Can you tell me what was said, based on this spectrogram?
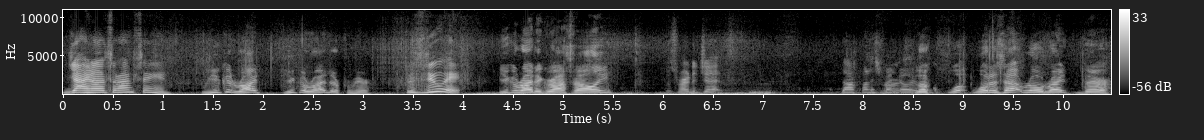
Yeah, I know that's what I'm saying. You could ride you could ride there from here. Let's do it. You could ride to Grass Valley. Let's ride to Jet's. Knock on his front Nice. door. Look, what what is that road right there?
